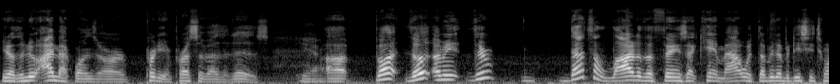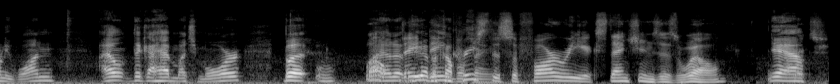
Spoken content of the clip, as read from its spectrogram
you know, the new iMac ones are pretty impressive as it is. Yeah. Uh, but those, I mean, there, that's a lot of the things that came out with WWDC 21. I don't think I have much more, but well, they couple increased the. Safari extensions as well. yeah. which,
